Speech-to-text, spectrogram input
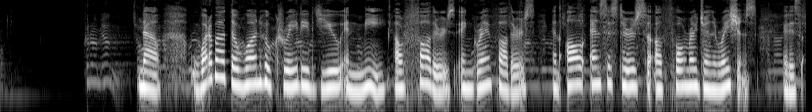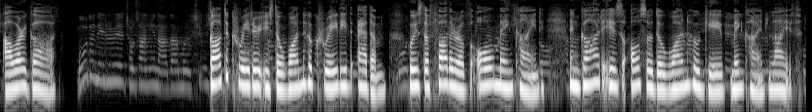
Now, what about the one who created you and me, our fathers and grandfathers, and all ancestors of former generations? It is our God. God the Creator is the one who created Adam, who is the father of all mankind, and God is also the one who gave mankind life.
